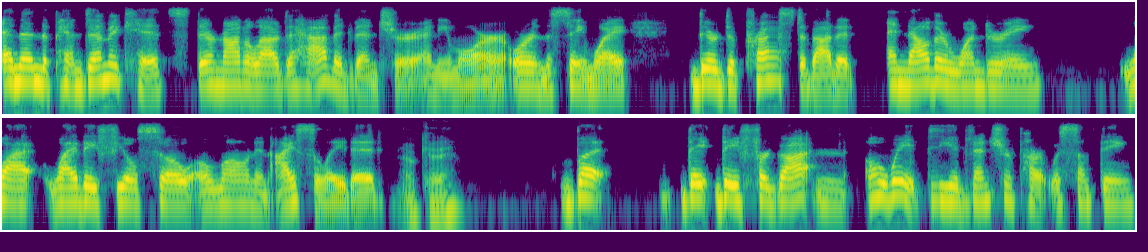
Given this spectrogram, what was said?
And then the pandemic hits they're not allowed to have adventure anymore or in the same way they're depressed about it. And now they're wondering why why they feel so alone and isolated. Okay. But they they've forgotten oh wait the adventure part was something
